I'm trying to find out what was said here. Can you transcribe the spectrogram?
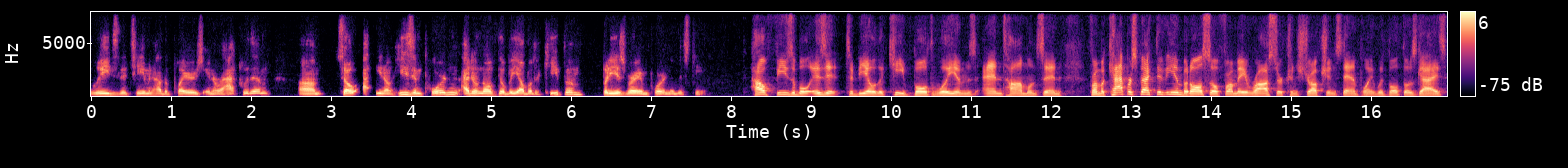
leads the team and how the players interact with him. Um, so, you know, he's important. I don't know if they'll be able to keep him, but he is very important in this team. How feasible is it to be able to keep both Williams and Tomlinson from a cap perspective, Ian, but also from a roster construction standpoint, with both those guys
